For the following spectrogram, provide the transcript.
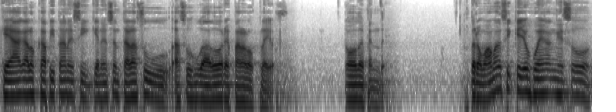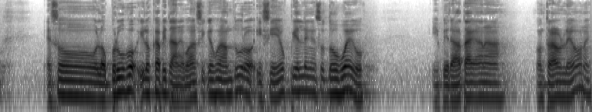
qué haga los capitanes si quieren sentar a, su, a sus jugadores para los playoffs. Todo depende. Pero vamos a decir que ellos juegan eso, Eso, los brujos y los capitanes van a decir que juegan duro. Y si ellos pierden esos dos juegos y Pirata gana contra los Leones,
